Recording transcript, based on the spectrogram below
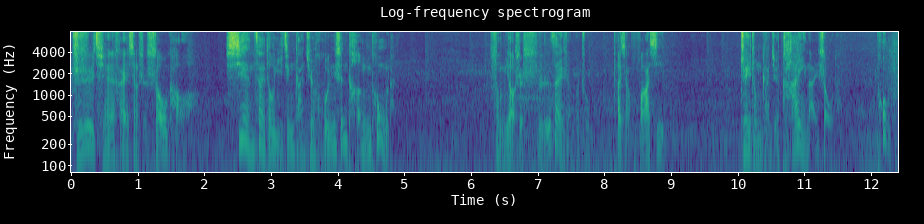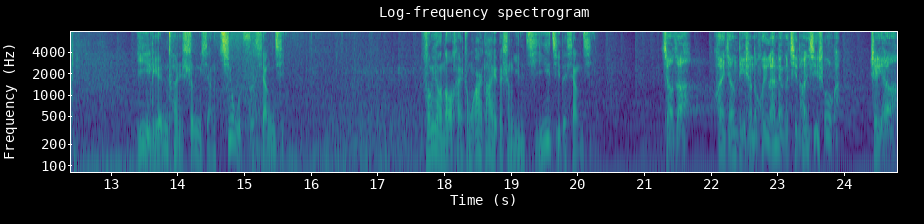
之前还像是烧烤，现在都已经感觉浑身疼痛了。风耀是实在忍不住，他想发泄。这种感觉太难受了。砰！一连串声响就此响起。冯耀脑海中二大爷的声音急急的响起：“小子，快将地上的灰蓝两个气团吸收了，这样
